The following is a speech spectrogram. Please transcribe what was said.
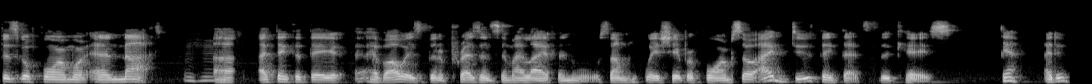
physical form or and not. Mm-hmm. Uh, I think that they have always been a presence in my life in some way, shape, or form. So I do think that's the case. Yeah, I do.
